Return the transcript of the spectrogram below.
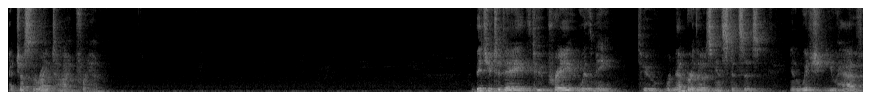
at just the right time for him. I bid you today to pray with me to remember those instances in which you have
